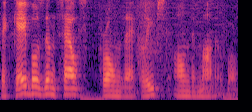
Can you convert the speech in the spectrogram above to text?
the cables themselves from the clips on the motherboard.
